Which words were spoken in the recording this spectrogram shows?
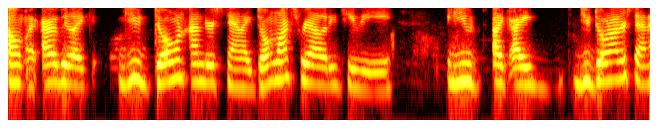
oh my, I would be like, you don't understand. I don't watch reality TV. You like, I, you don't understand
